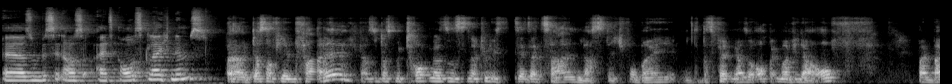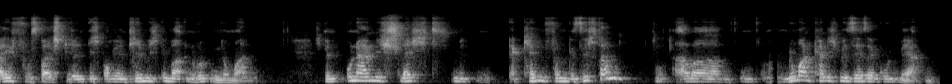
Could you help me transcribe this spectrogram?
äh, so ein bisschen aus, als Ausgleich nimmst? Äh, das auf jeden Fall. Also das mit Trocken, also ist natürlich sehr, sehr zahlenlastig. Wobei, das fällt mir also auch immer wieder auf bei, bei Fußballspielen. Ich orientiere mich immer an Rückennummern. Ich bin unheimlich schlecht mit Erkennen von Gesichtern, aber Nummern kann ich mir sehr, sehr gut merken.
